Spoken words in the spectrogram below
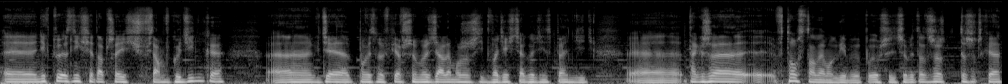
E, niektóre z nich się da przejść tam w godzinkę, e, gdzie powiedzmy w pierwszym rozdziale możesz i 20 godzin spędzić. E, także w tą stronę mogliby poruszyć, żeby to trosze- troszeczkę,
